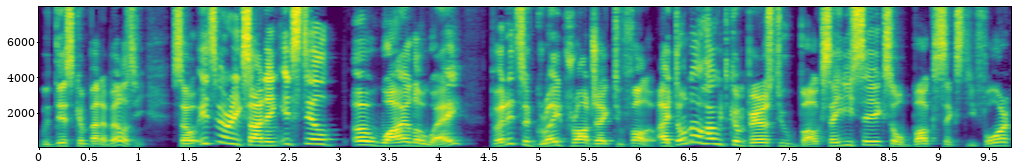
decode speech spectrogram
with this compatibility. So it's very exciting. It's still a while away, but it's a great project to follow. I don't know how it compares to Box86 or Box64.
